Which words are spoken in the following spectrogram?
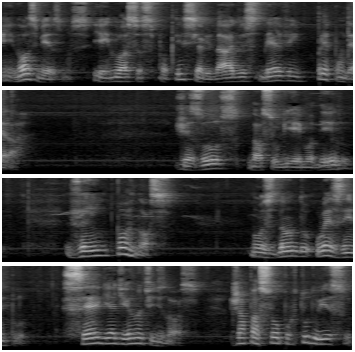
em nós mesmos e em nossas potencialidades devem preponderar. Jesus, nosso guia e modelo, vem por nós, nos dando o exemplo, segue adiante de nós. Já passou por tudo isso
